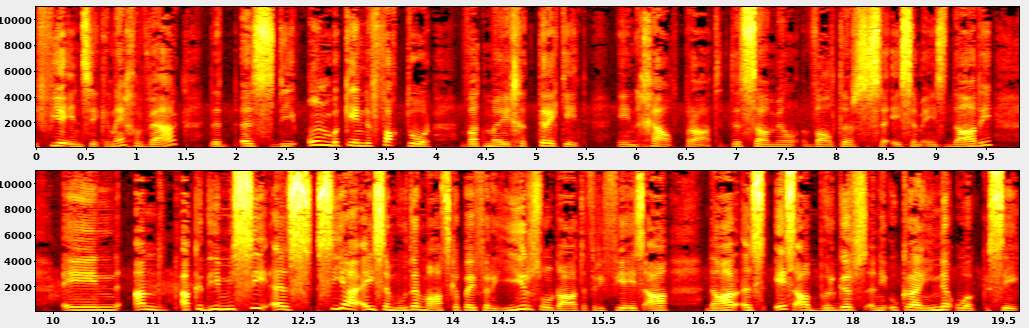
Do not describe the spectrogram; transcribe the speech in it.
die VN seker net gewerk. Dit is die onbekende faktor wat my getrek het en geld praat. Dis Samuel Walters se SMS daardie. En aan akademisie is CIA se moedermaatskappy vir huursoldate vir die FSA. Daar is SA burgers in die Oekraïne ook, sê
